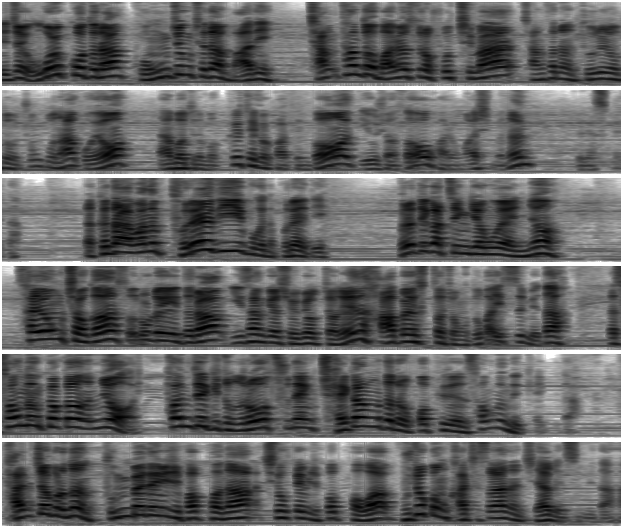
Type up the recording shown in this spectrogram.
이제 5월 코드랑 공중 최대한 많이 장탄도 많을수록 좋지만 장탄은 두 정도 충분하고요. 나머지는 뭐 크리티컬 같은 거 띄우셔서 활용하시면 되겠습니다. 그 다음은 브레디 보겠습니다. 브레디. 브레디 같은 경우에는요. 사용처가 소로레이드랑 이상계 저격전인 하베스터 정도가 있습니다. 성능 평가는요. 현재 기준으로 순행 최강대로 꼽히는 성능 느낌입니다. 단점으로는 분배 데미지 버퍼나 지속 데미지 버퍼와 무조건 같이 써야 하는 제약이 있습니다.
